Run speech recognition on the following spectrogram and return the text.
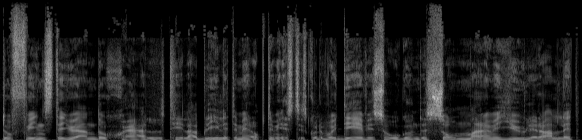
då finns det ju ändå skäl till att bli lite mer optimistisk och det var ju det vi såg under sommaren med julirallyt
